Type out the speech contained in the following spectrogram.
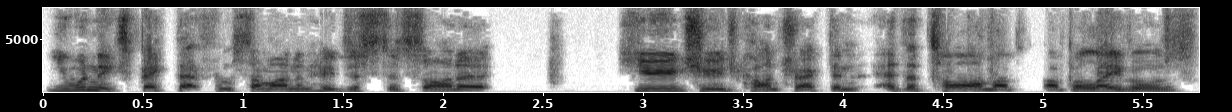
you, wouldn't expect that from someone who just had signed a huge, huge contract. And at the time, I, I believe it was,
